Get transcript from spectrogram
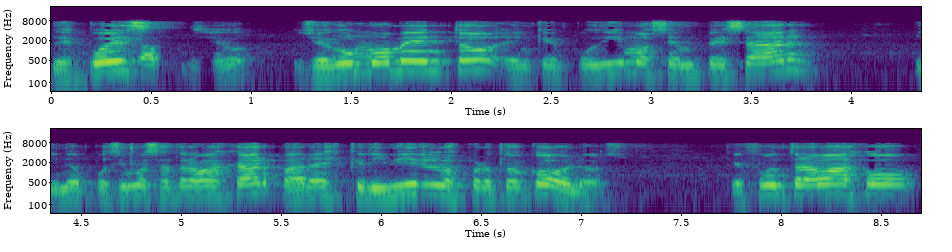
Después llegó, llegó, un momento en que pudimos empezar y nos pusimos a trabajar para escribir los protocolos que fue un trabajo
